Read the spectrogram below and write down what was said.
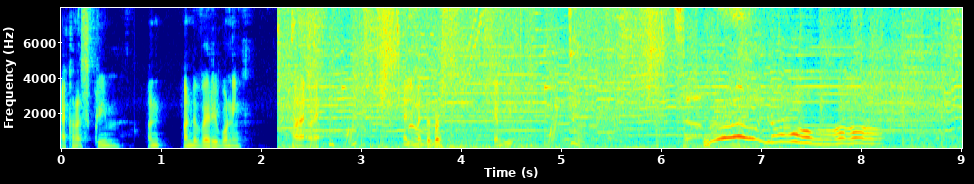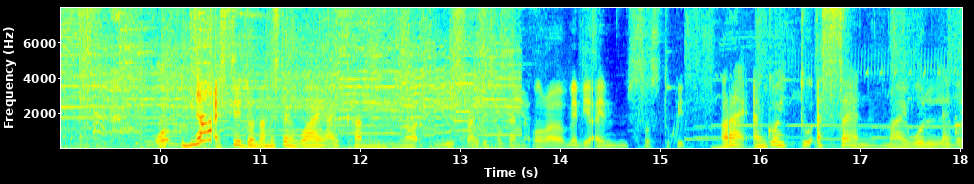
I cannot scream on, on the very morning. Alright, alright. Elemental burst. Can we? Ooh, no! What? No! I still don't understand why I cannot use Raiden Shogun. Or uh, maybe I'm so stupid. Alright, I'm going to ascend my world level.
